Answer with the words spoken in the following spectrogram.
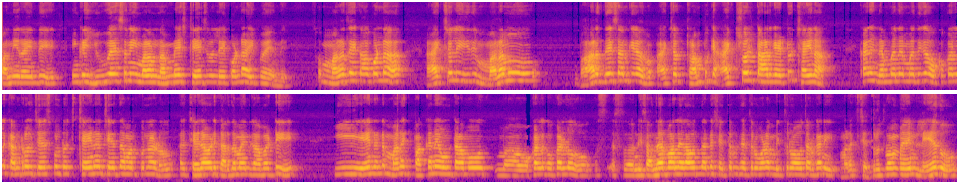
పన్నీర్ అయింది. ఇంకా యుఎస్ని మనం నమ్మే స్టేజ్లో లేకుండా అయిపోయింది. సో మనదే కాకుండా యాక్చువల్లీ ఇది మనము భారతదేశానికి కాదు యాక్చువల్ ట్రంప్కి యాక్చువల్ టార్గెట్ చైనా కానీ నెమ్మది నెమ్మదిగా ఒక్కొక్కరిని కంట్రోల్ చేసుకుంటూ వచ్చి చైనా చేద్దాం అనుకున్నాడు. అది చైనా వాడికి అర్థమైంది కాబట్టి ఈ ఏంటంటే మనకి పక్కనే ఉంటాము ఒకళ్ళకొకళ్ళు నీ సందర్భాలు ఎలా అవుతుందంటే శత్రువు శత్రువు కూడా మిత్రువు అవుతాడు. కానీ మనకి శత్రుత్వం ఏం లేదు.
